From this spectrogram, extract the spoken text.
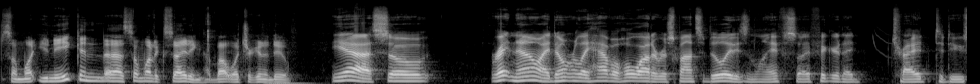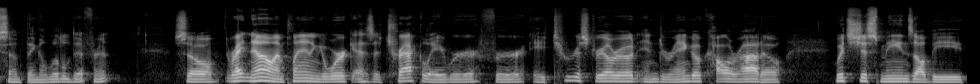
somewhat unique and uh, somewhat exciting about what you're going to do. Yeah. So right now, I don't really have a whole lot of responsibilities in life, so I figured I'd try to do something a little different. So right now, I'm planning to work as a track laborer for a tourist railroad in Durango, Colorado, which just means I'll be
